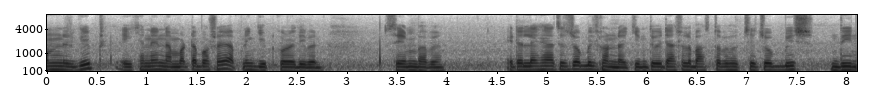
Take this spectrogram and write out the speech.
অন্যের গিফট এইখানে নাম্বারটা বসায় আপনি গিফট করে দিবেন। সেমভাবে এটা লেখা আছে চব্বিশ ঘণ্টা কিন্তু এটা আসলে বাস্তবে হচ্ছে চব্বিশ দিন।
